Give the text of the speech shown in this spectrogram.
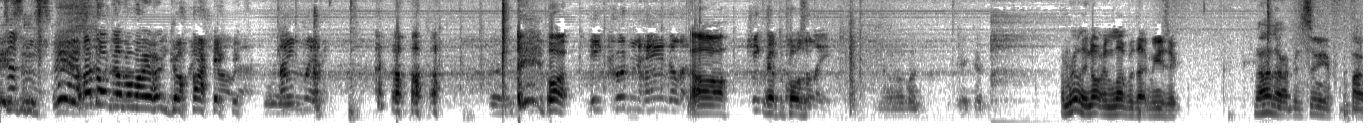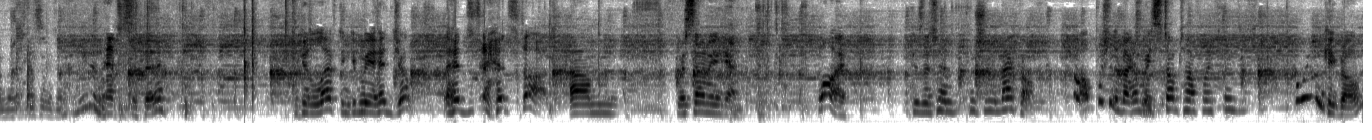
I just, I knocked over my own guy. Mainwaring. What? He couldn't handle it. Oh, Kicked we have to pause poorly. it. I'm really not in love with that music. No, no, I've been sitting here for five minutes listening to it. You didn't have to sit there. You could have left and give me a head jump, a head, a head start. Um, we're starting again. Why? Because I turned pushing the back off. Oh, pushing it back And we stopped halfway through. Oh, we can keep going.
